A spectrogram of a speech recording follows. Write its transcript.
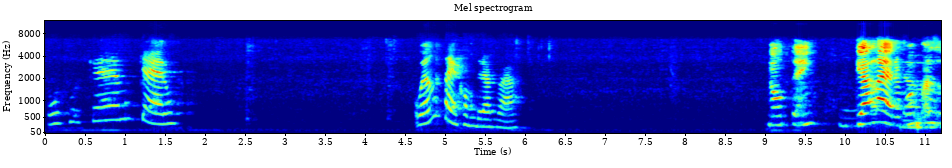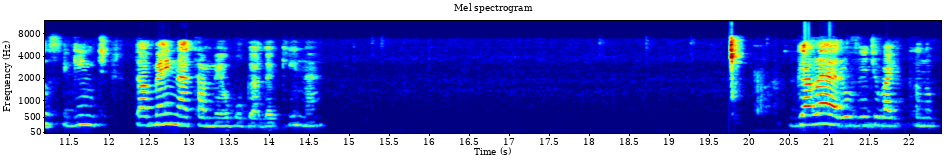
Porque eu não quero. Ou eu não tenho como gravar. Não tem? Galera, vamos Não. fazer o seguinte. Também, né, tá meio bugado aqui, né? Galera, o vídeo vai ficando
